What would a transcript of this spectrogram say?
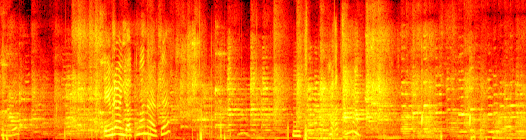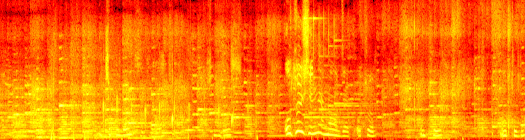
Şimdi Emran yatma nerede? Yatma. Çık buradan. Şimdi Otur şimdi ne olacak? Otur. Otur. oturdum.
